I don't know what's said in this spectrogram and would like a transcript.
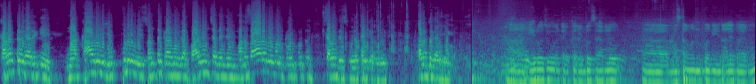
కలెక్టర్ గారికి మా కావులు ఎప్పుడు మీ సొంత గ్రామంగా భావించండి అని చెప్పి మనసారా మిమ్మల్ని కోరుకుంటూ సెలవు తీసుకుంటాం థ్యాంక్ యూ కలెక్టర్ గారు. ఈరోజు అంటే ఒక రెండు సార్లు వస్తామనుకొని రాలేకపోయాము.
